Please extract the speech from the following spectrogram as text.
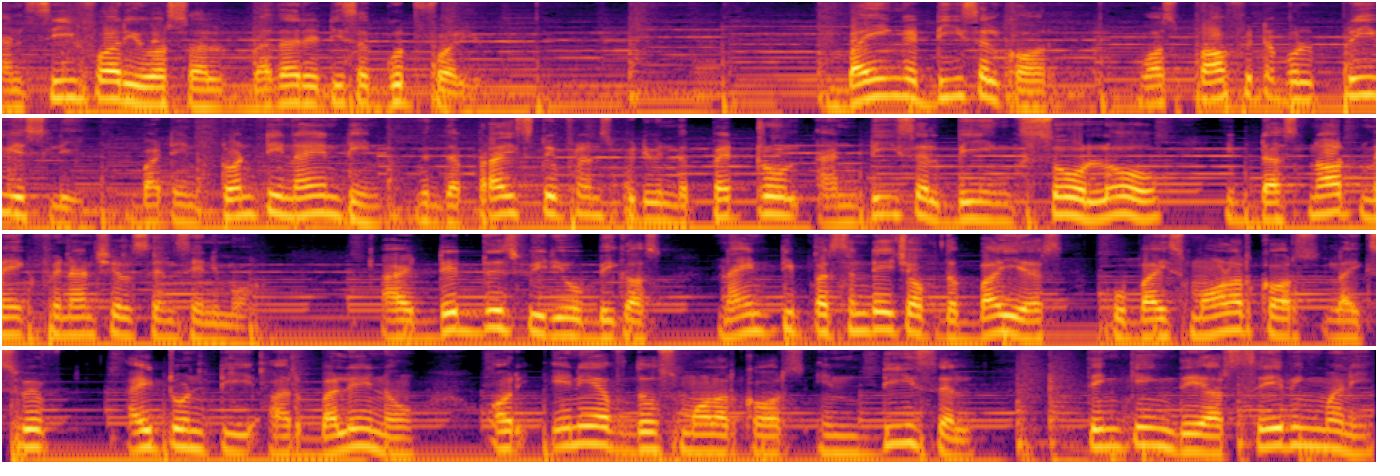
and see for yourself whether it is a good for you. Buying a diesel car was profitable previously, but in 2019 with the price difference between the petrol and diesel being so low, it does not make financial sense anymore. I did this video because 90% of the buyers who buy smaller cars like Swift, i20 or Baleno or any of those smaller cars in diesel thinking they are saving money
